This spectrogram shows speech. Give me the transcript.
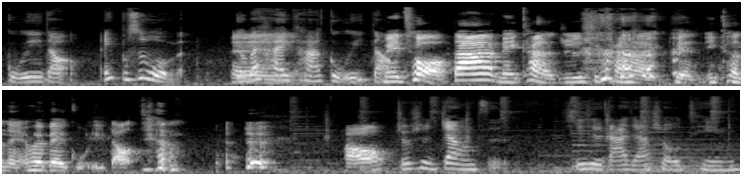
鼓励到。哎、不是我们有被哎嗨咖鼓励到。没错，大家没看的就是去看他的影片，你可能也会被鼓励到这样。好，就是这样子。谢谢大家收听，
